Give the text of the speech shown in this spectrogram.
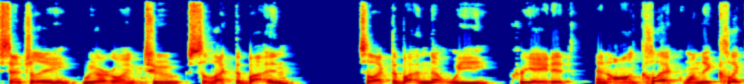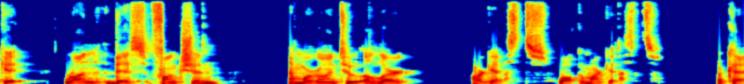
Essentially, we are going to select the button, select the button that we created, and on click, when they click it, run this function, and we're going to alert our guests, welcome our guests. Okay,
